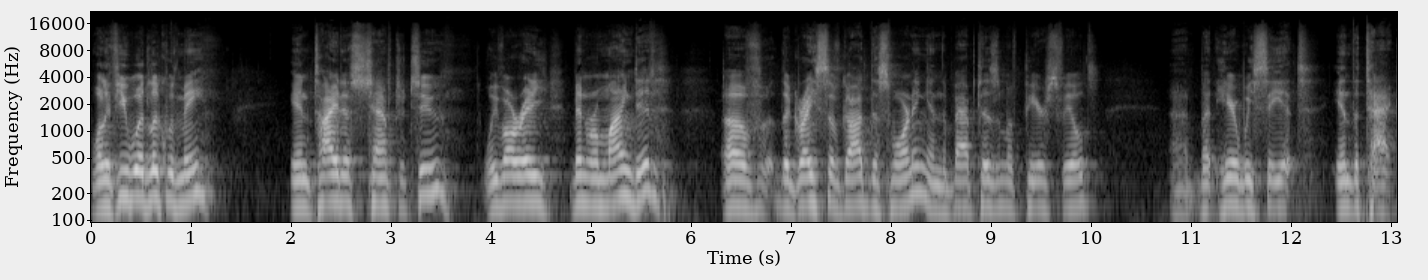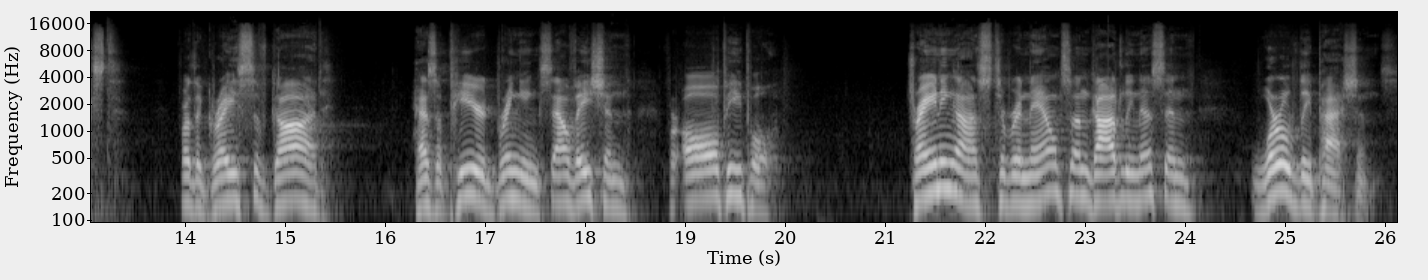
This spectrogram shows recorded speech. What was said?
Well, if you would look with me in Titus chapter 2, we've already been reminded of the grace of God this morning in the baptism of Pierce Fields, uh, but here we see it in the text. For the grace of God has appeared, bringing salvation for all people, training us to renounce ungodliness and worldly passions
